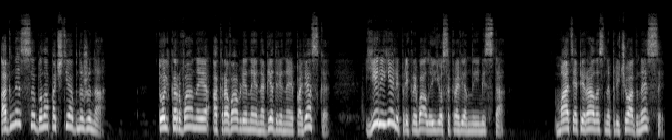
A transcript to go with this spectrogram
Агнесса была почти обнажена. Только рваная окровавленная набедренная повязка еле-еле прикрывала ее сокровенные места. Мать опиралась на плечо Агнессы.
